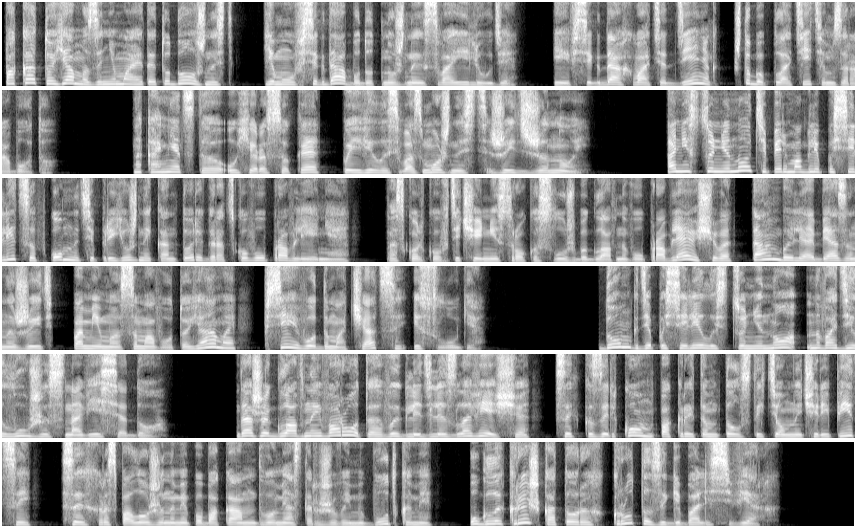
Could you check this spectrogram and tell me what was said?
Пока Тояма занимает эту должность, ему всегда будут нужны свои люди, и всегда хватит денег, чтобы платить им за работу. Наконец-то у Хиросуке появилась возможность жить с женой. Они с Цунино теперь могли поселиться в комнате при южной конторе городского управления, поскольку в течение срока службы главного управляющего там были обязаны жить, помимо самого Тоямы, все его домочадцы и слуги. Дом, где поселилась Цунино, наводил ужас на весь Эдо. Даже главные ворота выглядели зловеще, с их козырьком, покрытым толстой темной черепицей, с их расположенными по бокам двумя сторожевыми будками, углы крыш которых круто загибались вверх.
